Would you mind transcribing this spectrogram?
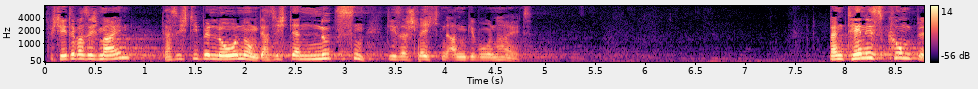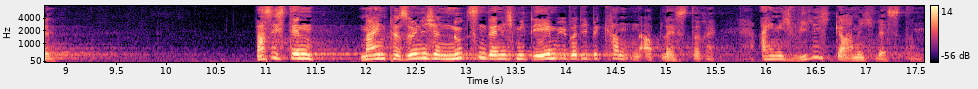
Versteht ihr, was ich meine? Das ist die Belohnung, das ist der Nutzen dieser schlechten Angewohnheit. Beim Tenniskumpel. Was ist denn mein persönlicher Nutzen, wenn ich mit dem über die Bekannten ablästere? Eigentlich will ich gar nicht lästern.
